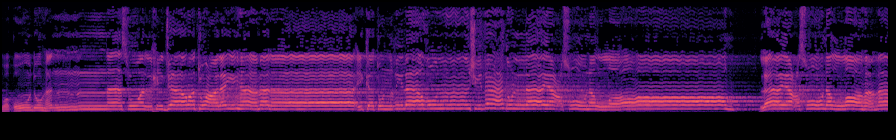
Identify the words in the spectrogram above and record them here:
وقودها الناس والحجارة عليها ملائكة غلاظ شداد لا يعصون الله يعصون الله ما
